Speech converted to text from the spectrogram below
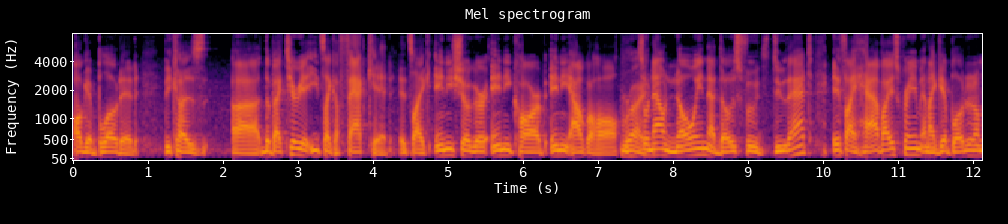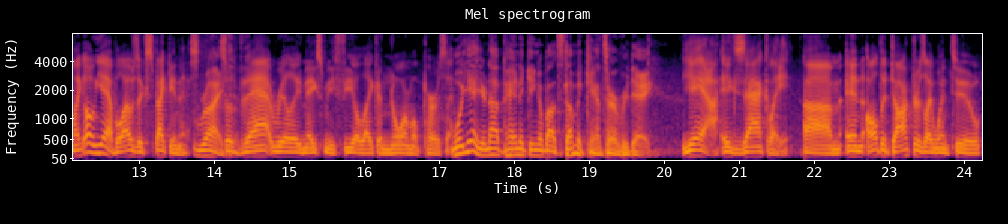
i'll get bloated because uh, the bacteria eats like a fat kid it's like any sugar any carb any alcohol Right. so now knowing that those foods do that if i have ice cream and i get bloated i'm like oh yeah well i was expecting this Right. so that really makes me feel like a normal person Well, yeah, you're not panicking about stomach cancer every day. Yeah, exactly. Um, and all the doctors I went to,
